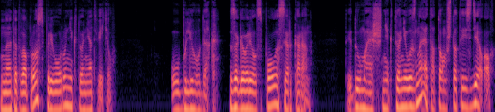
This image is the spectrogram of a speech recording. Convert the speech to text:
На этот вопрос Приору никто не ответил. «Ублюдок», — заговорил с пола сэр Каран. Ты думаешь, никто не узнает о том, что ты сделал?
